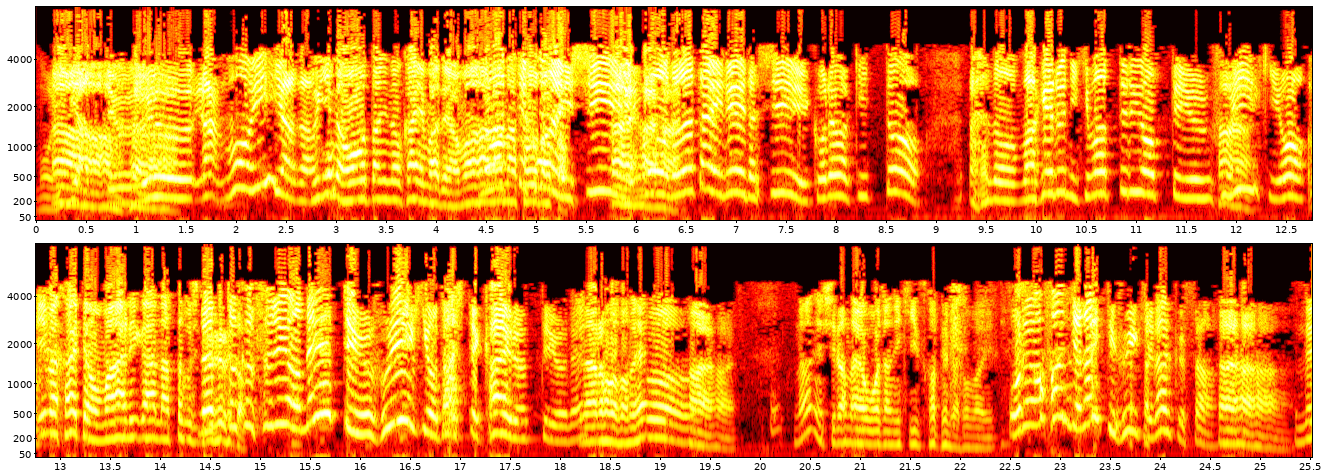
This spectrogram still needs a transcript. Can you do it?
もういいやっていう、いや、もういいやが、次の大谷の回までは回らな回ってこ。ないし、はいはいはいもう7対0だし、これはきっと、あの、負けるに決まってるよっていう雰囲気を、今帰っても周りが納得して納くれると。得するよねっていう雰囲気を出して帰るっていうね。なるほどね。うんはいはい。何知らないおばちゃんに気遣ってんだ、そんなに。はい俺はファンじゃないっていう雰囲気じゃなくさ、はいはい。ね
